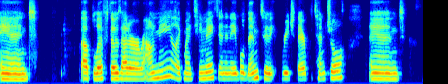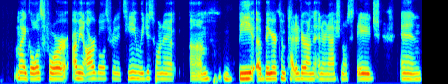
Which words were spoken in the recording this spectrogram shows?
and uplift those that are around me, like my teammates, and enable them to reach their potential. And my goals for, I mean, our goals for the team, we just want to um, be a bigger competitor on the international stage. And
